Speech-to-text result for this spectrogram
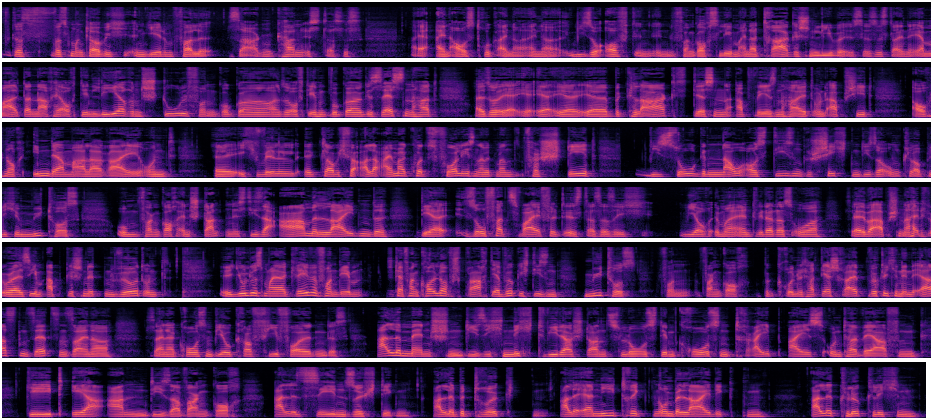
das, was man, glaube ich, in jedem Falle sagen kann, ist, dass es ein Ausdruck einer, einer, wie so oft in, in Van Goghs Leben, einer tragischen Liebe ist. Es ist eine, er malt dann nachher auch den leeren Stuhl von Gauguin, also auf dem Gauguin gesessen hat. Also er, er, er, er beklagt dessen Abwesenheit und Abschied auch noch in der Malerei und Äh, ich will, äh, glaube ich, für alle einmal kurz vorlesen, damit man versteht, wieso genau aus diesen Geschichten dieser unglaubliche Mythos um Van Gogh entstanden ist. Dieser arme Leidende, der so verzweifelt ist, dass er sich wie auch immer entweder das Ohr selber abschneidet oder es ihm abgeschnitten wird. Und äh, Julius Meyer-Greve, von dem Stefan Koldorf sprach, der wirklich diesen Mythos von Van Gogh begründet hat, der schreibt wirklich in den ersten Sätzen seiner, seiner großen Biografie folgendes. Alle Menschen, die sich nicht widerstandslos dem großen Treibeis unterwerfen, geht er an, dieser Van Gogh, alle Sehnsüchtigen, alle Bedrückten, alle Erniedrigten und Beleidigten, alle Glücklichen,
